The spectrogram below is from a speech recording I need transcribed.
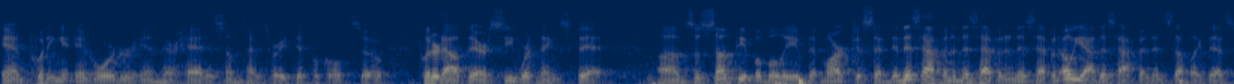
and putting it in order in their head is sometimes very difficult. So put it out there, see where things fit. Um, so some people believe that Mark just said, and this happened, and this happened, and this happened. Oh, yeah, this happened, and stuff like this.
